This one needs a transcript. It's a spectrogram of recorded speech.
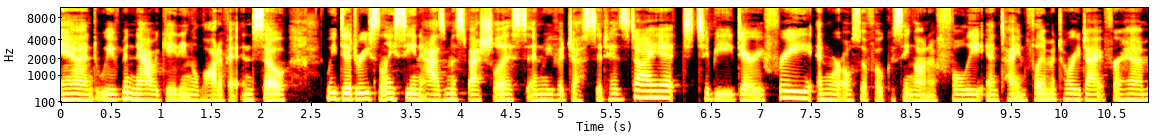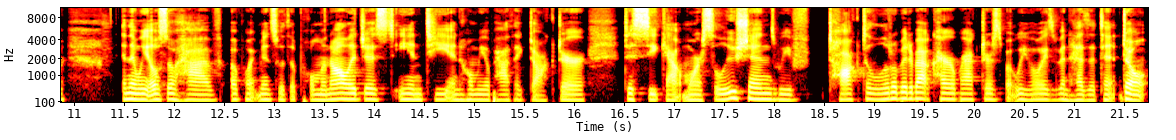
And we've been navigating a lot of it. And so we did recently see an asthma specialist and we've adjusted his diet to be dairy free. And we're also focusing on a fully anti inflammatory diet for him. And then we also have appointments with a pulmonologist, ENT, and homeopathic doctor to seek out more solutions. We've talked a little bit about chiropractors, but we've always been hesitant. Don't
